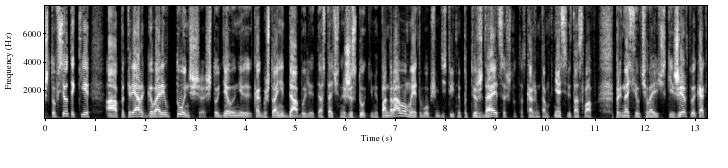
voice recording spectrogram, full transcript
что все-таки а, патриарх говорил тоньше, что дело не, как бы, что они, да, были достаточно жестокими по нравам, и это, в общем, действительно подтверждается, что, -то, скажем, там князь Святослав приносил человеческие жертвы, как,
